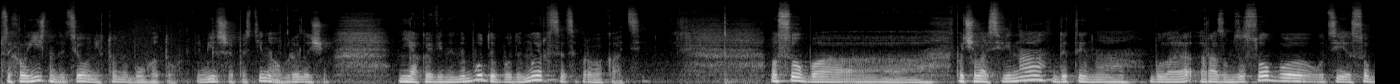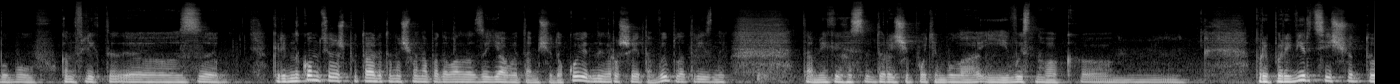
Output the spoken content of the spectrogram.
психологічно до цього ніхто не був готов. Тим більше постійно говорили, що ніякої війни не буде, буде мир, все це провокації. Особа е, почалась війна, дитина була разом з особою. У цієї особи був конфлікт е, з керівником цього шпиталю, тому що вона подавала заяви там щодо ковідних грошей, там виплат різних. Там якихось, до речі, потім була і висновок ем, при перевірці щодо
